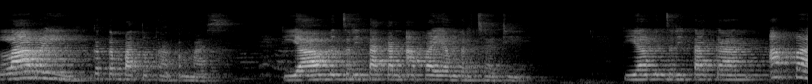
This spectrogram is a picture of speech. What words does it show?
lari ke tempat tukang emas. Dia menceritakan apa yang terjadi. Dia menceritakan apa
